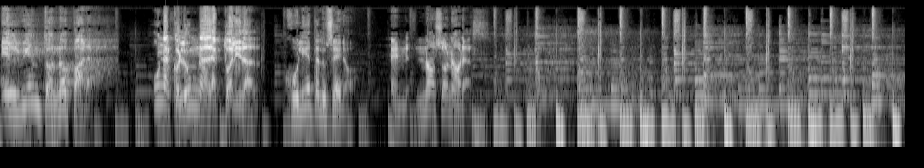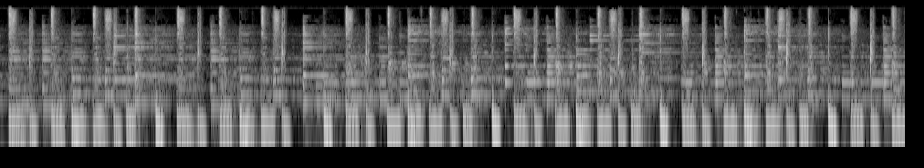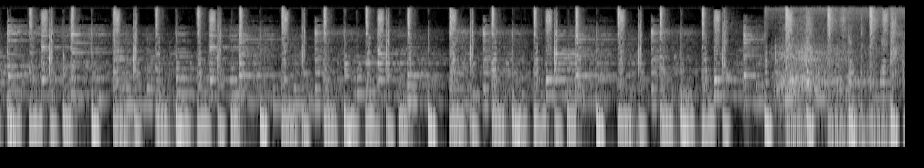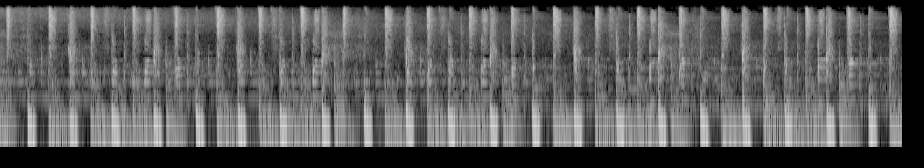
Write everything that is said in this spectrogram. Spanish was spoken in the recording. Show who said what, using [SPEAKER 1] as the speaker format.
[SPEAKER 1] El viento no para. Una columna de actualidad. Julieta Lucero. En No Son Horas.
